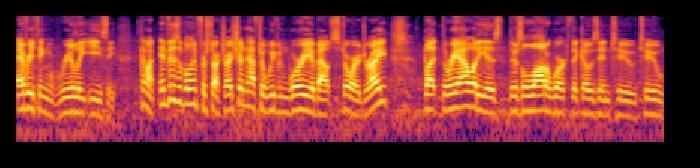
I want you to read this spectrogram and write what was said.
everything really easy. Come on, invisible infrastructure, I shouldn't have to even worry about storage, right? But the reality is there's a lot of work that goes into to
